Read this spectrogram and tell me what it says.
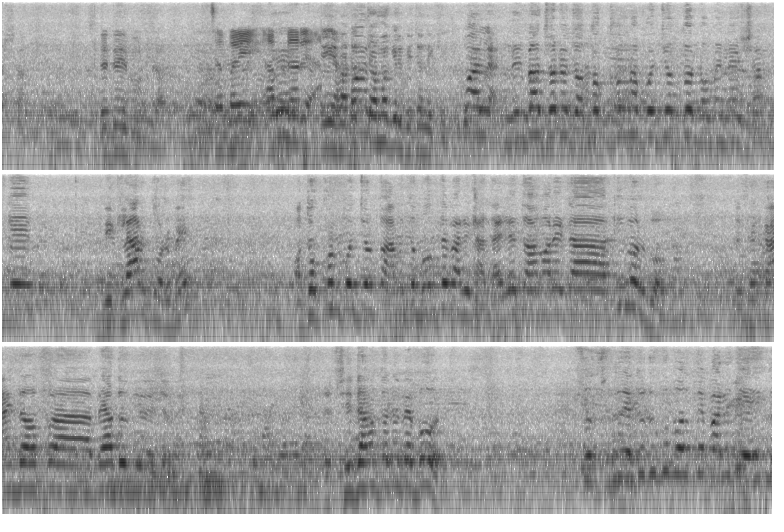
আশা। এটাই মূল কারণ আচ্ছা আপনার এই হঠাৎ চমকের পিছনে কি? নির্বাচনে যতক্ষণ না পর্যন্ত নমিনেশনকে ডিক্লার করবে অতক্ষণ পর্যন্ত আমি তো বলতে পারি না। তাইলে তো আমার এটা কি বলব? কাইন্ড অফ বেয়াদবি হয়ে যাবে। সিদ্ধান্ত নেবে বোর্ড। শুধু এতটুকু বলতে পারি যে যেহেতু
